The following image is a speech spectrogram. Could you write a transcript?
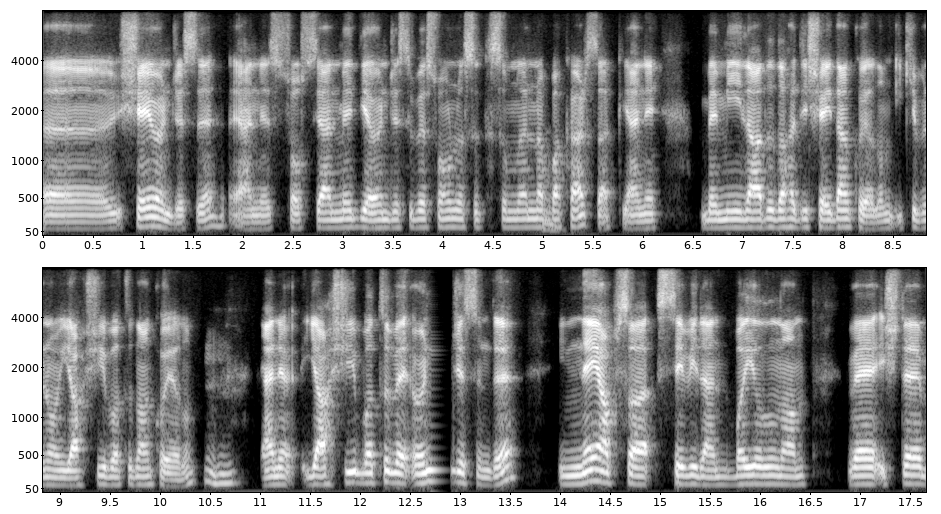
e, şey öncesi yani sosyal medya öncesi ve sonrası kısımlarına bakarsak yani ve miladı da hadi şeyden koyalım 2010 Yahşi Batı'dan koyalım. Hı hı. Yani Yahşi Batı ve öncesinde ne yapsa sevilen, bayılınan ve işte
